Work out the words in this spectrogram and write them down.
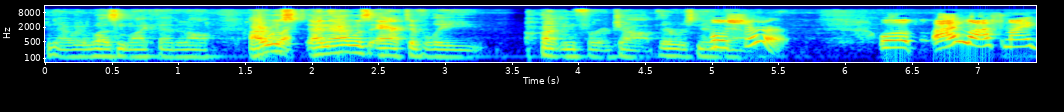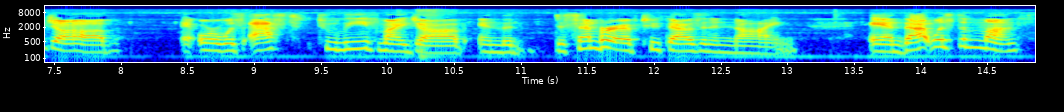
no, it wasn't like that at all. I was and I was actively hunting for a job. There was no Well, doubt. sure. Well, I lost my job eh, or was asked to leave my job in the December of 2009. And that was the month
